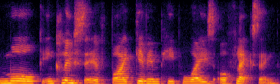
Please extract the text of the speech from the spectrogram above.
more inclusive by giving people ways of flexing.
